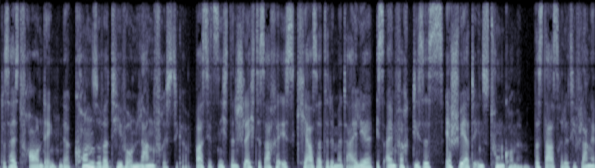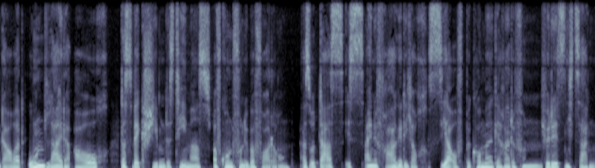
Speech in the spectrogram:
Das heißt, Frauen denken da konservativer und langfristiger. Was jetzt nicht eine schlechte Sache ist, Kehrseite der Medaille Medaille ist einfach dieses erschwerte ins Tun kommen, dass das relativ lange dauert und leider auch das Wegschieben des Themas aufgrund von Überforderung. Also das ist eine Frage, die ich auch sehr oft bekomme, gerade von, ich würde jetzt nicht sagen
